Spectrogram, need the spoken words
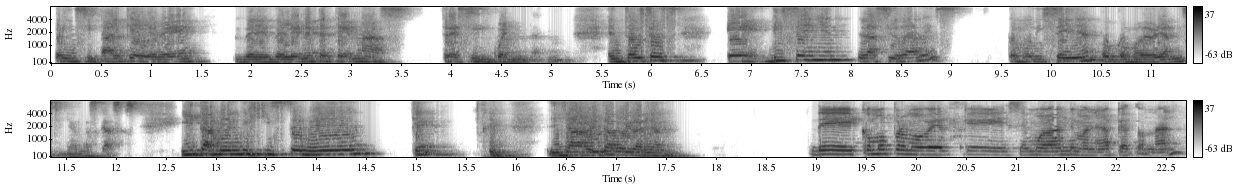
principal que le ve de, del NPT más 350. ¿no? Entonces, eh, diseñen las ciudades como diseñan o como deberían diseñar las casas. Y también dijiste de, ¿qué? y ya, ahorita voy, Darían. De cómo promover que se muevan de manera peatonal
